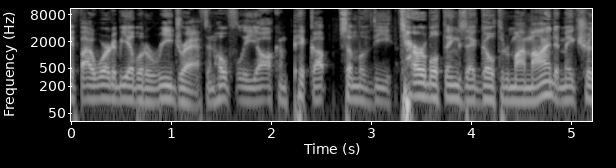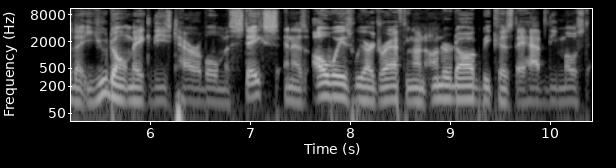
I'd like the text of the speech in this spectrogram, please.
if I were to be able to redraft. And hopefully, y'all can pick up some of the terrible things that go through my mind and make sure that you don't make these terrible mistakes. And as always, we are drafting on underdog because they have the most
